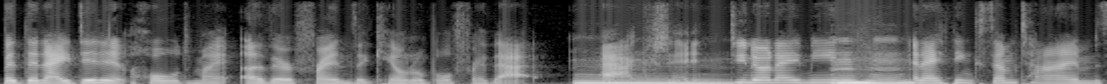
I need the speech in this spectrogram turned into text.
But then I didn't hold my other friends accountable for that action. Do you know what I mean? Mm-hmm. And I think sometimes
